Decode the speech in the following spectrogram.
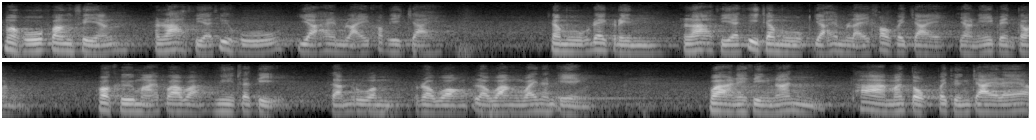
เมื่อหูฟังเสียงละเสียที่หู อย่าให้มันไหลเข้าไปใจ จมูกได้กลิ่นละเสียที่จมูก อย่าให้มันไหลเข้าไปใจ อย่างนี้เป็นต้น ก็คือหมายความว่ามีสติสำรวมระวังระวังไว้นั่นเอง ว่าในสิ่งนั้น ถ้ามันตกไปถึงใจแล้ว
